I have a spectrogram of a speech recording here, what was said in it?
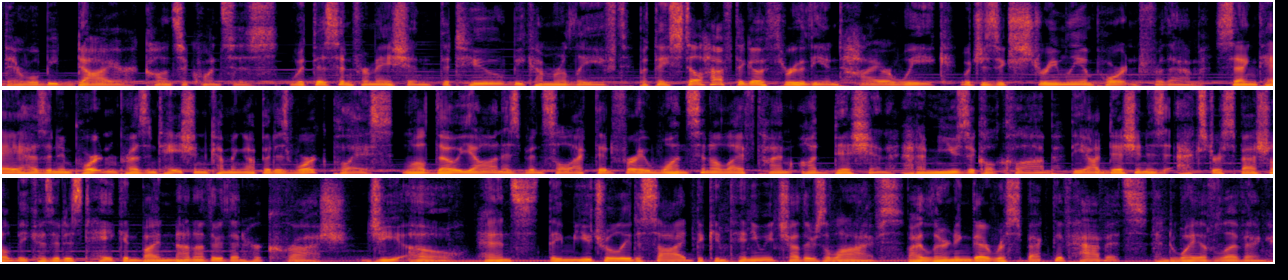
there will be dire consequences. With this information, the two become relieved, but they still have to go through the entire week, which is extremely important for them. Sang-tae has an important presentation coming up at his workplace, while Do-yeon has been selected for a once-in-a-lifetime audition at a musical club. The audition is extra special because it is taken by none other than her crush, Ji-oh. Hence, they mutually decide to continue each other's lives by learning their respective habits and way of living.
